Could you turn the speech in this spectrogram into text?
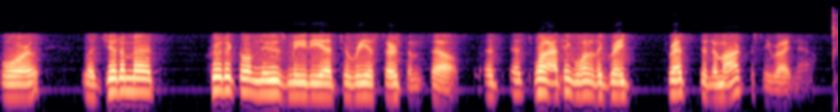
for legitimate critical news media to reassert themselves. It's one I think one of the great threats to democracy right now.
